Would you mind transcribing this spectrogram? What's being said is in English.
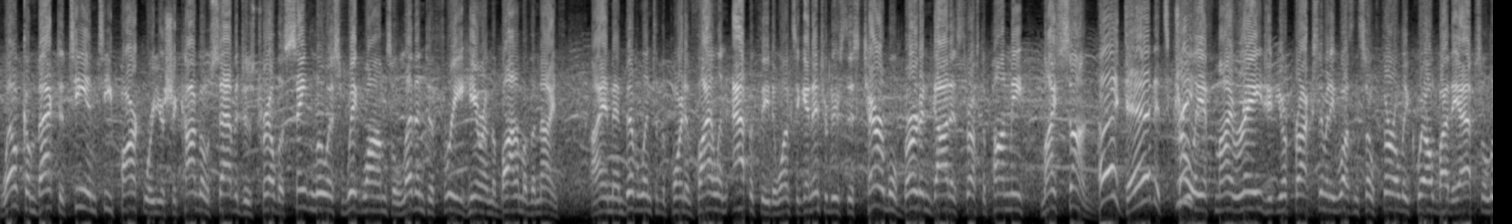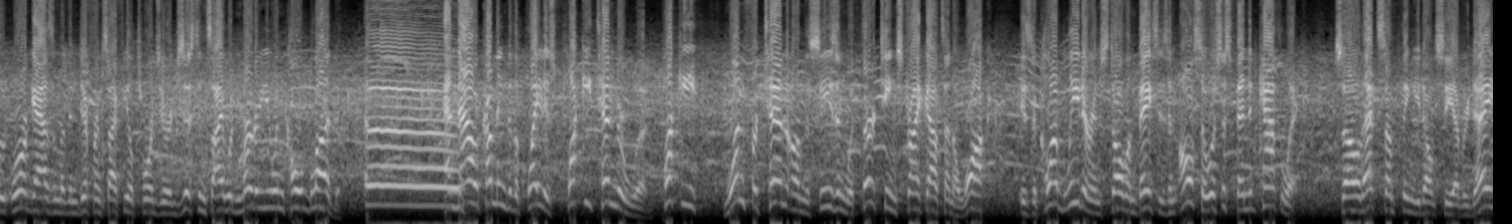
Welcome back to TNT Park, where your Chicago Savages trail the St. Louis Wigwams 11 to 3 here in the bottom of the ninth. I am ambivalent to the point of violent apathy to once again introduce this terrible burden God has thrust upon me, my son. Hi, Dad. It's great. Truly, if my rage at your proximity wasn't so thoroughly quelled by the absolute orgasm of indifference I feel towards your existence, I would murder you in cold blood. Uh... And now coming to the plate is Plucky Tenderwood. Plucky, one for 10 on the season with 13 strikeouts and a walk, is the club leader in stolen bases and also a suspended Catholic. So that's something you don't see every day.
